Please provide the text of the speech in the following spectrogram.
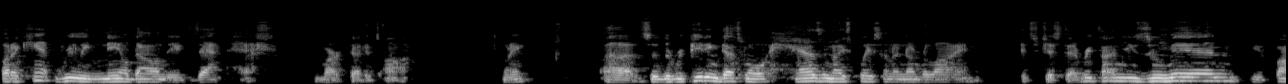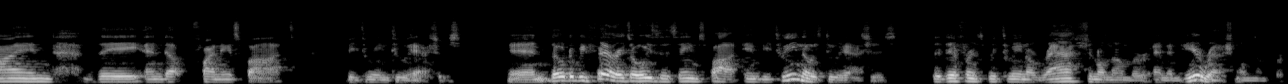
but I can't really nail down the exact hash mark that it's on, right? Uh, so the repeating decimal has a nice place on a number line. It's just every time you zoom in, you find they end up finding a spot between two hashes. And though to be fair, it's always the same spot in between those two hashes, the difference between a rational number and an irrational number.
